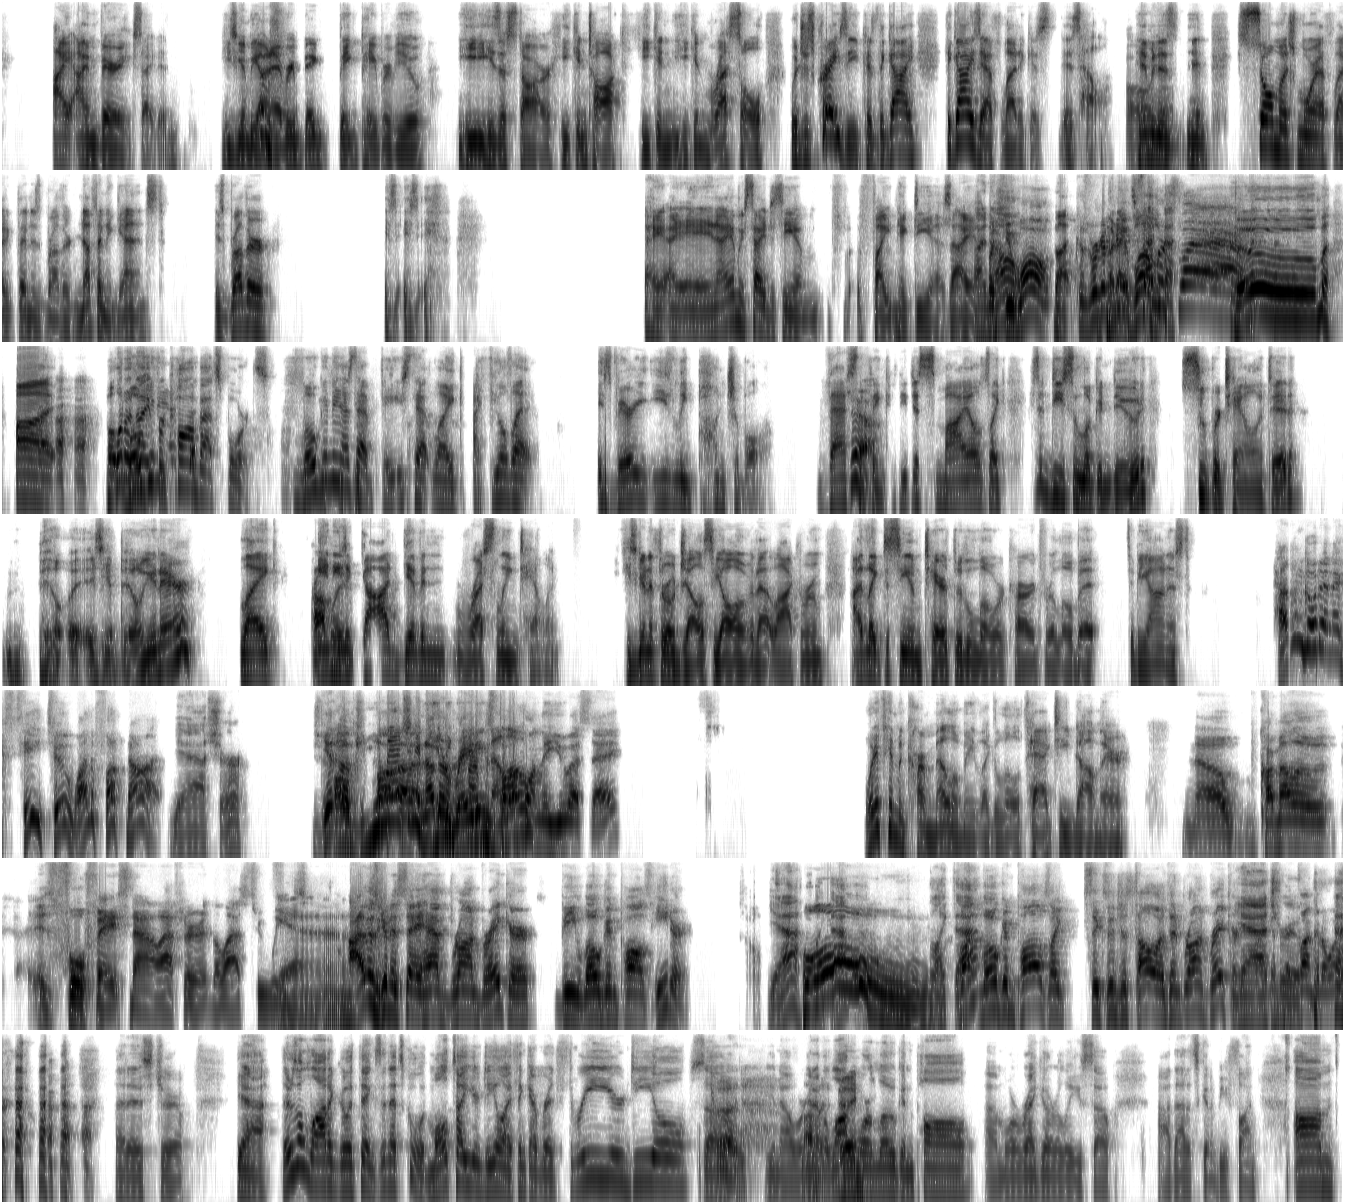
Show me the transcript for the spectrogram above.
I I'm very excited. He's going to be on every big big pay per view. He he's a star. He can talk. He can he can wrestle, which is crazy because the guy the guy's athletic as as hell. Oh, Him and yeah. his so much more athletic than his brother. Nothing against his brother. Is is. I, I, and I am excited to see him f- fight Nick Diaz. I. I But know. you won't because we're going to be I at won't. SummerSlam. Boom. Uh, but what a Logan night for has combat sports. Logan has that face that, like, I feel that is very easily punchable. That's the thing. thing. 'cause He just smiles like he's a decent looking dude, super talented. Bill, is he a billionaire? Like, and he's Probably. a God given wrestling talent. He's going to throw jealousy all over that locker room. I'd like to see him tear through the lower card for a little bit, to be honest. Have him go to NXT too. Why the fuck not? Yeah, sure. Get Oh, a, can you imagine uh, another ratings Carmelo- bump on the USA? What if him and Carmelo made like a little tag team down there? No, Carmelo is full face now after the last two weeks. Yeah. I was going to say have Bron Breakker be Logan Paul's heater, Yeah. Like that. Oh, Like but that. Logan Paul's like six inches taller than Bron Breakker. Yeah, So true. It's not going to work. that is true. Yeah, there's a lot of good things, and that's cool. Multi-year deal. I think I read three-year deal. So Good. you know we're Love gonna have it. a lot Good. more Logan Paul uh, more regularly. So uh, that is going to be fun. Um,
